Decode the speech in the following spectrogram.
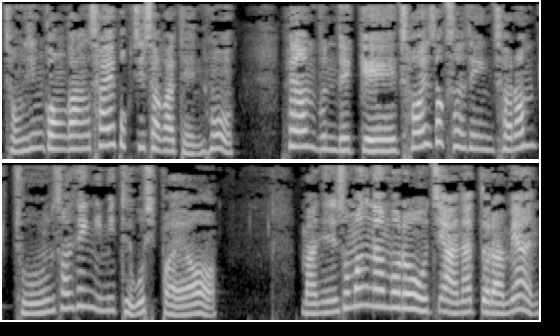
정신건강 사회복지사가 된 후 회원분들께 서희석 선생님처럼 좋은 선생님이 되고 싶어요. 만일 소망나무로 오지 않았더라면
